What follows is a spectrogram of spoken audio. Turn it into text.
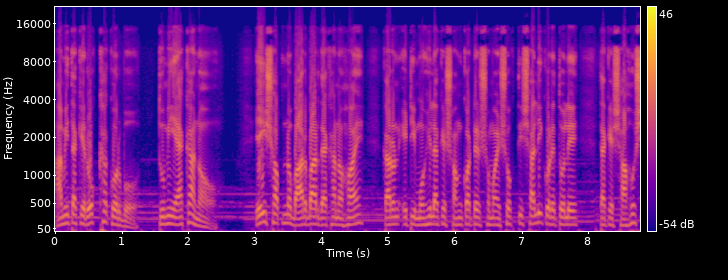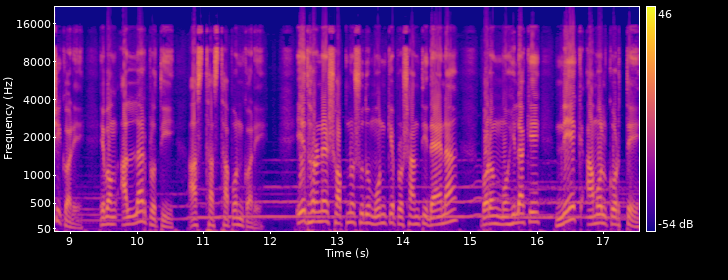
আমি তাকে রক্ষা করব, তুমি একা নও। এই স্বপ্ন বারবার দেখানো হয় কারণ এটি মহিলাকে সংকটের সময় শক্তিশালী করে তোলে, তাকে সাহসী করে এবং আল্লাহর প্রতি আস্থা স্থাপন করে। এ ধরনের স্বপ্ন শুধু মনকে প্রশান্তি দেয় না, বরং মহিলাকে নেক আমল করতে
